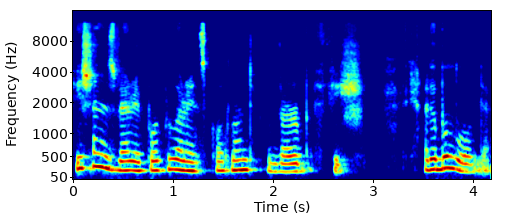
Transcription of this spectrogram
Fishing is very popular in Scotland. Verb fish. Риболовля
